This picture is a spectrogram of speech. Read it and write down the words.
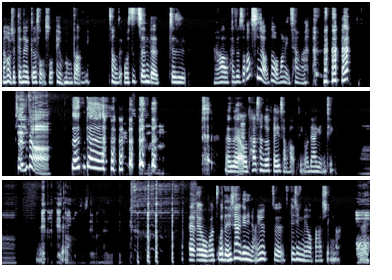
然后我就跟那个歌手说：“哎、欸，我梦到你唱着，我是真的就是。”然后他就说：“哦，是哦，那我帮你唱啊。”真的，真的。对对哦，他唱歌非常好听，我等下给你听。啊，哎，可以透露是谁吗？还是？哎，我我等一下跟你讲，因为这毕竟没有发行嘛。哦，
